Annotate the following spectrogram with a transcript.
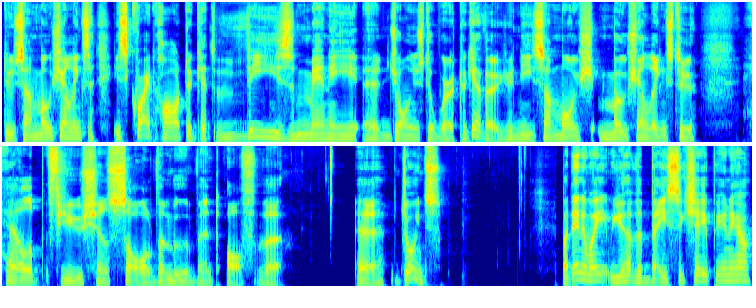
do some motion links. It's quite hard to get these many uh, joints to work together. You need some motion links to help Fusion solve the movement of the uh, joints. But anyway, you have the basic shape here now.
